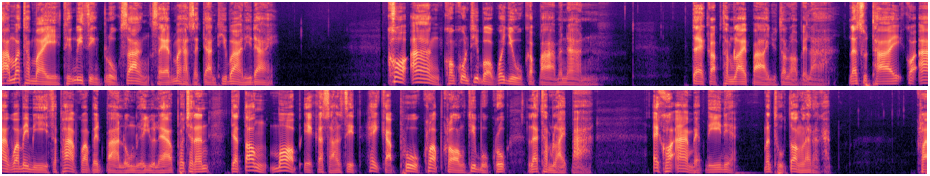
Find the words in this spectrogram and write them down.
ถามว่าทำไมถึงมีสิ่งปลูกสร้างแสนมหัศจรรย์ที่ว่านี้ได้ ข้ออ้างของคนที่บอกว่าอยู่กับป่ามานาน แต่กลับทำลายป่าอยู่ตลอดเวลา และสุดท้ายก็อ้างว่าไม่มีสภาพความเป็นป่าหลงเหลืออยู่แล้ว เพราะฉะนั้นจะต้องมอบเอกสารสิทธิ์ให้กับผู้ครอบครองที่บุกรุก และทำลายป่าไอ้ข้ออ้างแบบนี้เนี่ยมันถูกต้องแล้วนะครับ ใคร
